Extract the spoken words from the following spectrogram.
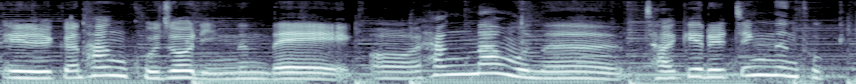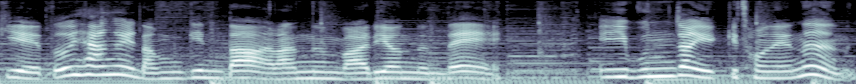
읽은 한 구절이 있는데 어, 향나무는 자기를 찍는 도끼에도 향을 남긴다라는 말이었는데 이 문장 읽기 전에는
